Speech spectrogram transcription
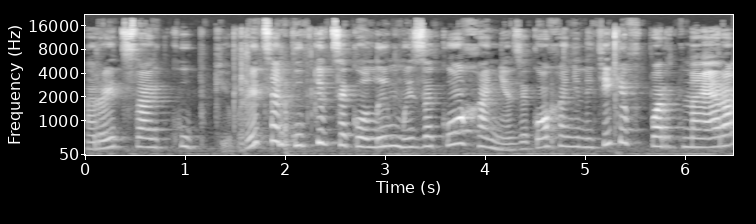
Рицар Кубків. Рицар Кубків це коли ми закохані. Закохані не тільки в партнера,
